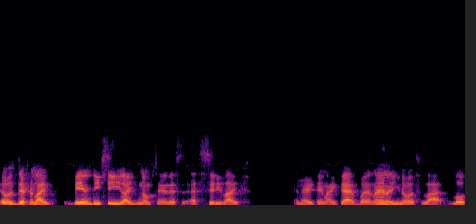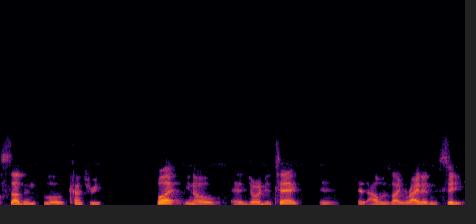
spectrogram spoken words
it was different. Like being in DC, like you know what I'm saying that's that's city life and Mhm. everything like that. But Atlanta, you know, it's a lot, little southern, a little country. But you know, at Georgia Tech, it, it, I was like right in the city.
